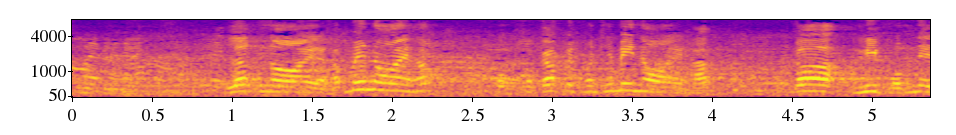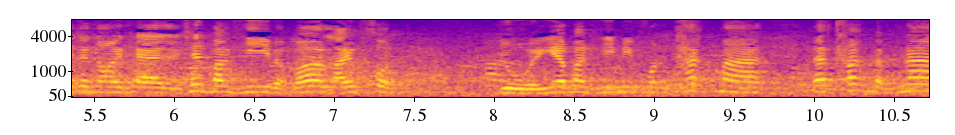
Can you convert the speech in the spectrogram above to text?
น้อยไปแล้ว เลิกนอยเหรอครับไม่นอยครับผมผมก็เป็นคนที่ไม่นอยครับ ก็มีผมเนี่ยจะนอยแทนอย่างเช่นบางทีแบบว่าไลฟ์สดอยู่อย่างเงี้ยบางทีมีคนทักมา และทักแบบหน้า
